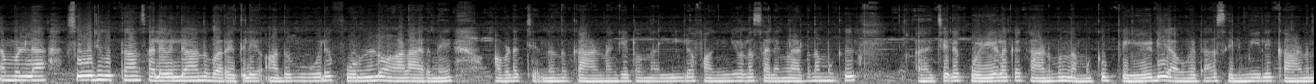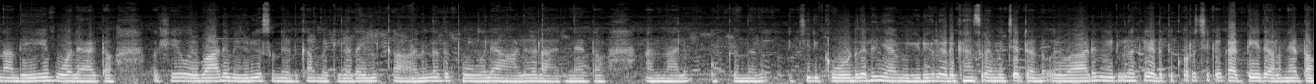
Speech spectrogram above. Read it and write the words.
നമ്മളിലെ സൂചി കുത്താൻ സ്ഥലമില്ല എന്ന് പറയത്തില്ലേ? അതുപോലെ ഫുള്ളും ആളായിരുന്നേ. അവിടെ ചെന്നൊന്ന് കാണണം കേട്ടോ. നല്ല ഭംഗിയുള്ള സ്ഥലങ്ങളായിട്ട് നമുക്ക് ചില കുഴികളൊക്കെ കാണുമ്പോൾ നമുക്ക് പേടിയാവും കേട്ടോ. ആ സിനിമയിൽ കാണുന്ന അതേപോലെ ആട്ടോ. പക്ഷേ ഒരുപാട് വീഡിയോസ് ഒന്നും എടുക്കാൻ പറ്റിയില്ല അതാ ഈ കാണുന്നത് പോലെ ആളുകളായിരുന്നു കേട്ടോ. എന്നാലും ഒക്കുന്നത് ഇച്ചിരി കൂടുതലും ഞാൻ വീഡിയോകൾ എടുക്കാൻ ശ്രമിച്ചിട്ടുണ്ട്. ഒരുപാട് വീഡിയോകളൊക്കെ എടുത്ത് കുറച്ചൊക്കെ കട്ട് ചെയ്ത് കളഞ്ഞേട്ടോ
